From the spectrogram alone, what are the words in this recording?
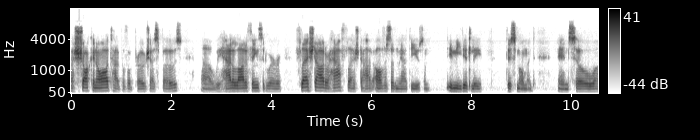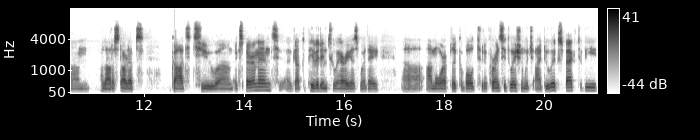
a shock and awe type of approach, I suppose. Uh, we had a lot of things that were fleshed out or half fleshed out. All of a sudden, we had to use them immediately this moment. And so um, a lot of startups got to um, experiment, uh, got to pivot into areas where they uh, are more applicable to the current situation, which I do expect to be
